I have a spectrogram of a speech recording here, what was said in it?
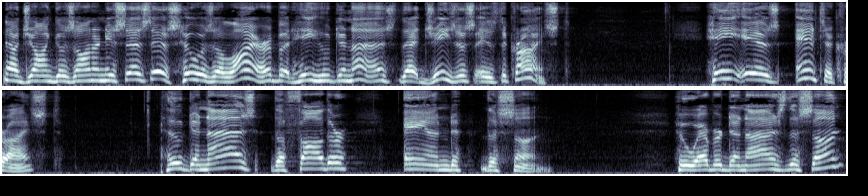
Now, John goes on and he says this Who is a liar but he who denies that Jesus is the Christ? He is Antichrist who denies the Father and the Son. Whoever denies the Son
